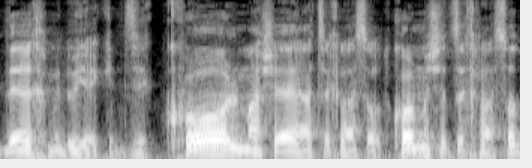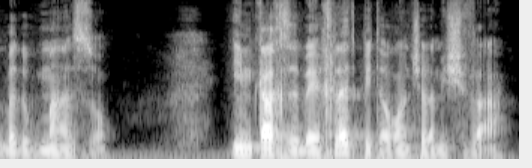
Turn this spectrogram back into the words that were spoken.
דרך מדויקת. זה כל מה שהיה צריך לעשות, כל מה שצריך לעשות בדוגמה הזו. אם כך זה בהחלט פתרון של המשוואה.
